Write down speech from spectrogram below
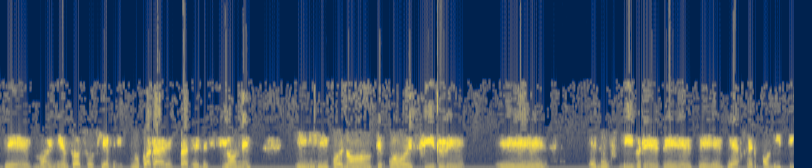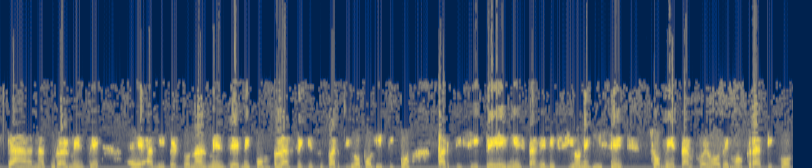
del Movimiento al Socialismo para estas elecciones. Y bueno, ¿qué puedo decirle? Eh, él es libre de, de, hacer política, naturalmente. Eh, a mí personalmente me complace que su partido político participe en estas elecciones y se someta al juego democrático.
